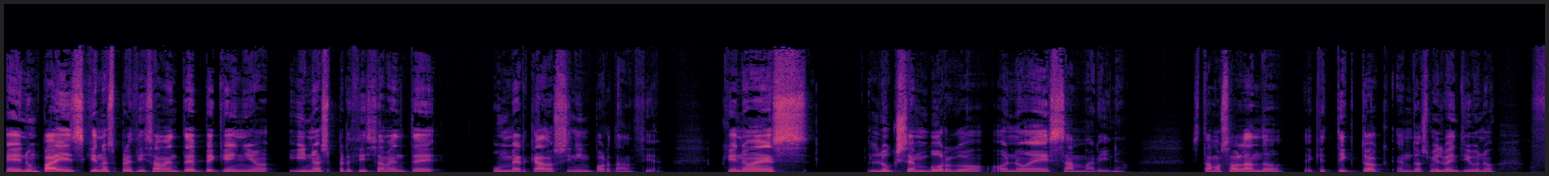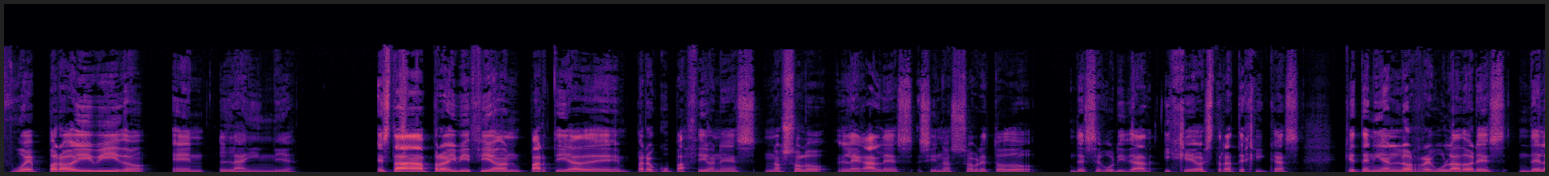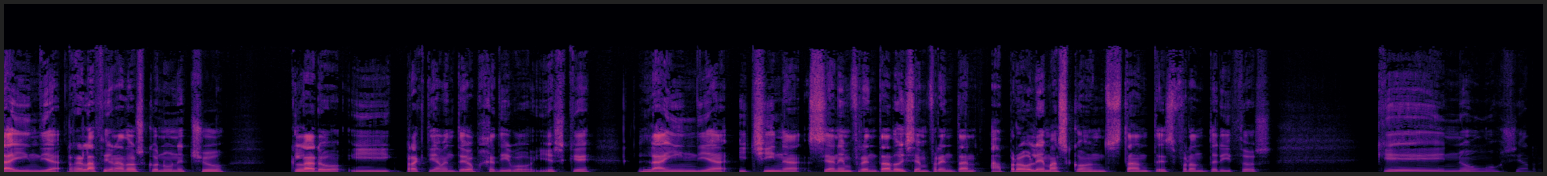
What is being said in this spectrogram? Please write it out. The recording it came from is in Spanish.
en un país que no es precisamente pequeño y no es precisamente un mercado sin importancia, que no es Luxemburgo o no es San Marino. Estamos hablando de que TikTok en 2021 fue prohibido en la India. Esta prohibición partía de preocupaciones no solo legales, sino sobre todo de seguridad y geoestratégicas que tenían los reguladores de la India relacionados con un hecho claro y prácticamente objetivo, y es que la India y China se han enfrentado y se enfrentan a problemas constantes fronterizos que no se han...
